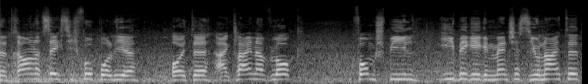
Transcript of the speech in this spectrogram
Leute, 360 Football hier. Heute ein kleiner Vlog vom Spiel IB gegen Manchester United.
